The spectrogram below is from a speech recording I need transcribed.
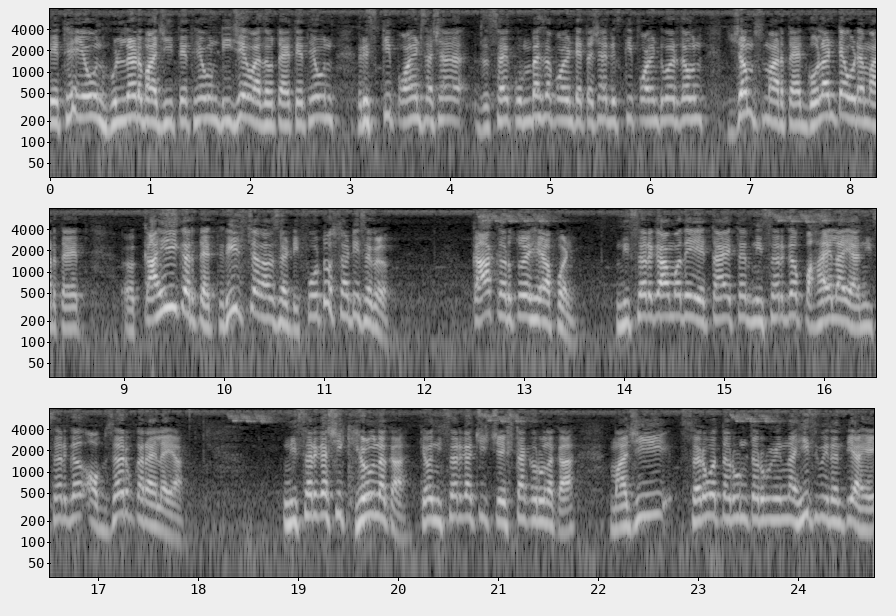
तेथे येऊन हुल्लडबाजी तेथे येऊन डीजे वाजवताय तेथे येऊन रिस्की पॉईंट्स अशा जसं कुंभ्याचा पॉईंट आहे तशा रिस्की पॉईंटवर जाऊन जम्प्स मारतायत गोलांट्या उड्या मारतायत काहीही करतायत रील्सच्या नादासाठी फोटोजसाठी सगळं. का करतोय हे आपण? निसर्गामध्ये येताय तर निसर्ग पाहायला या निसर्ग ऑब्झर्व करायला या. निसर्गाशी खेळू नका किंवा निसर्गाची चेष्टा करू नका. माझी सर्व तरुण तरुणींना हीच विनंती आहे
